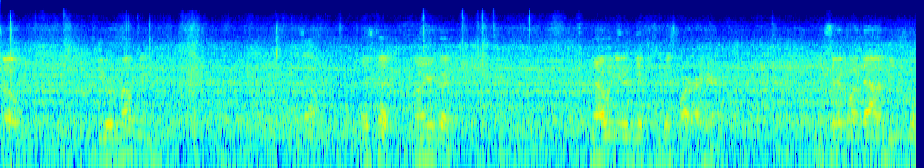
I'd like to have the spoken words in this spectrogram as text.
so you were melting. That's good. No, you're good. Now we need to get to this part right here. Instead of going down, you just go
